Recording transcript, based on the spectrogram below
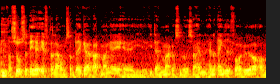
og så så det her efternavn, som der ikke er ret mange af her i, i Danmark og sådan noget, så han, han ringede for at høre, om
